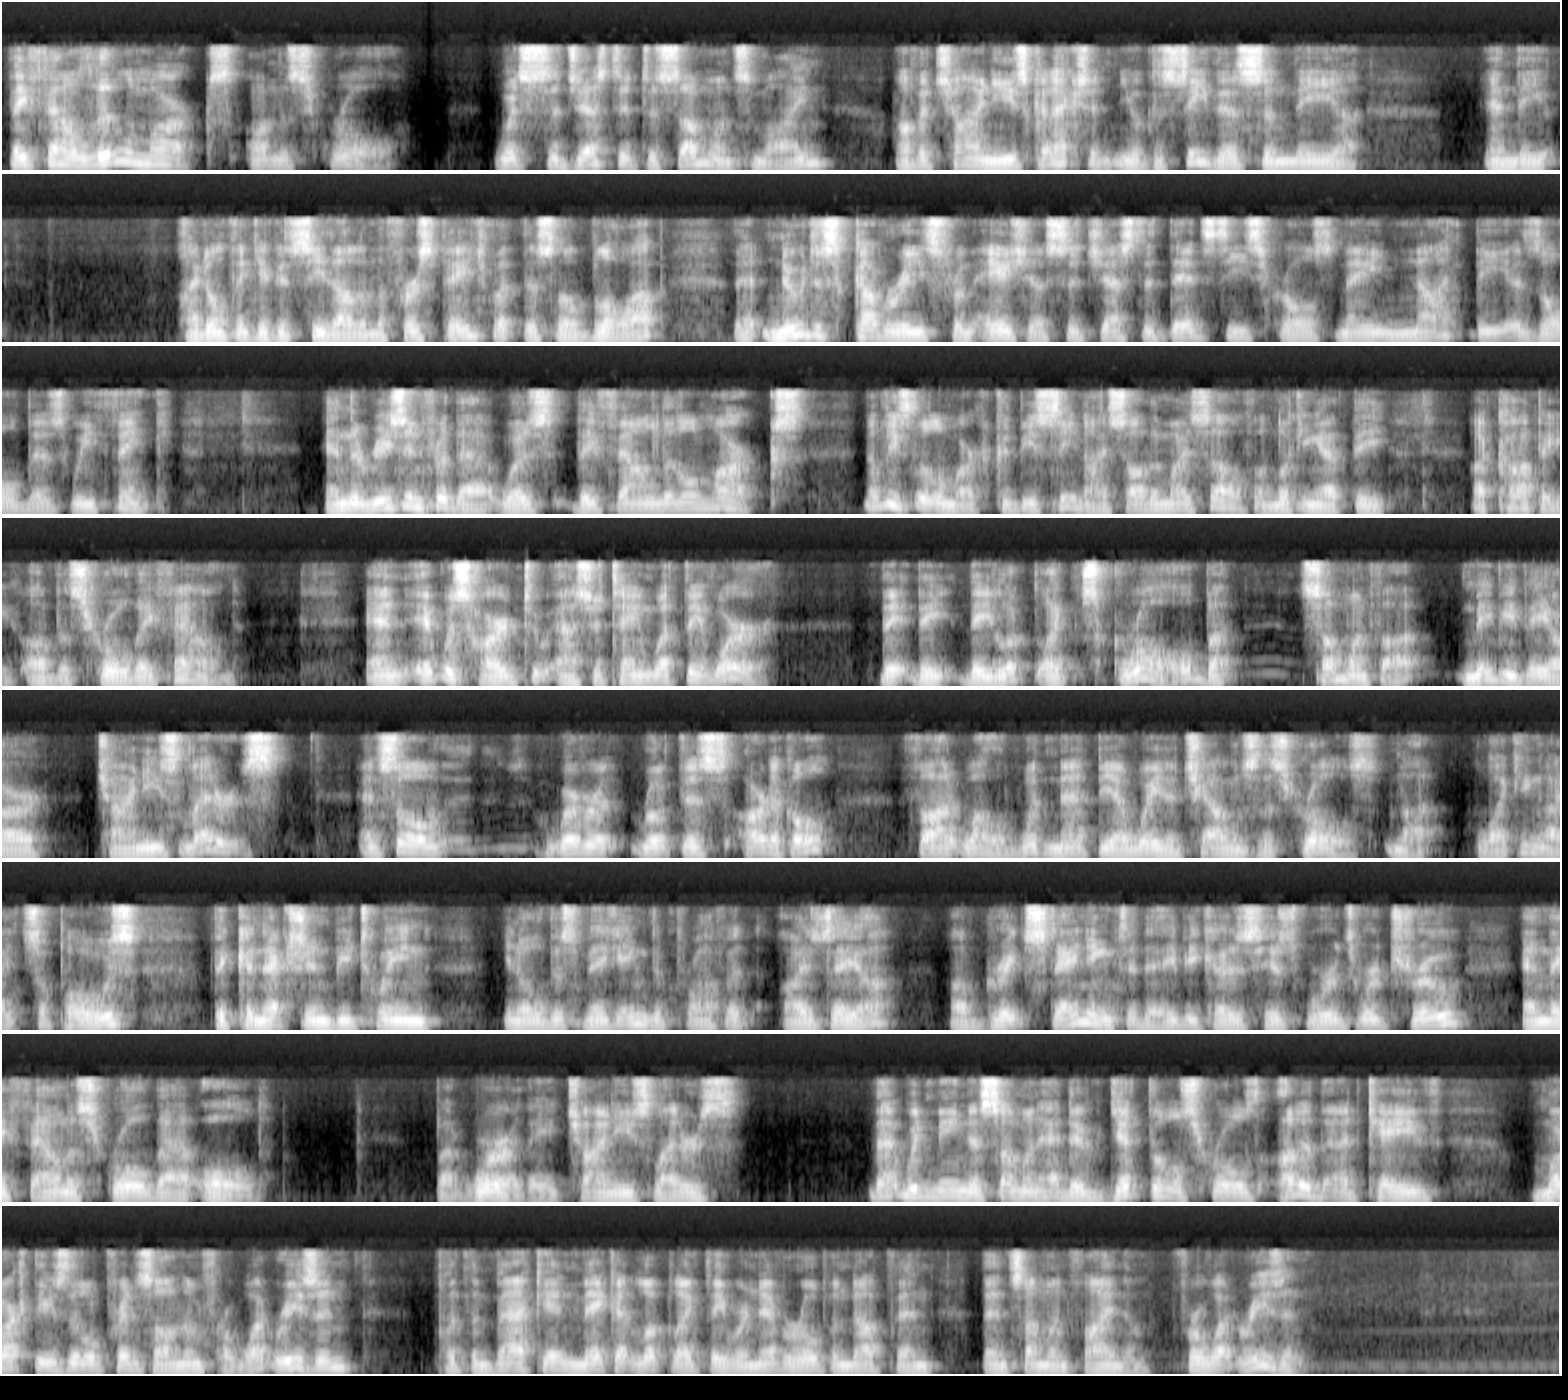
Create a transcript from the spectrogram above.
They found little marks on the scroll which suggested to someone's mind of a Chinese connection. You can see this in the uh, and the I don't think you could see that on the first page, but this little blow up that new discoveries from Asia suggest the Dead Sea Scrolls may not be as old as we think. And the reason for that was they found little marks. Now these little marks could be seen. I saw them myself. I'm looking at the a copy of the scroll they found. And it was hard to ascertain what they were. They, they, they looked like scroll, but someone thought maybe they are Chinese letters. And so whoever wrote this article thought, well, wouldn't that be a way to challenge the scrolls? Not liking, I suppose, the connection between, you know, this making the prophet Isaiah of great standing today because his words were true and they found a scroll that old. But were they Chinese letters? That would mean that someone had to get those scrolls out of that cave mark these little prints on them for what reason, put them back in, make it look like they were never opened up, and then someone find them. For what reason?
